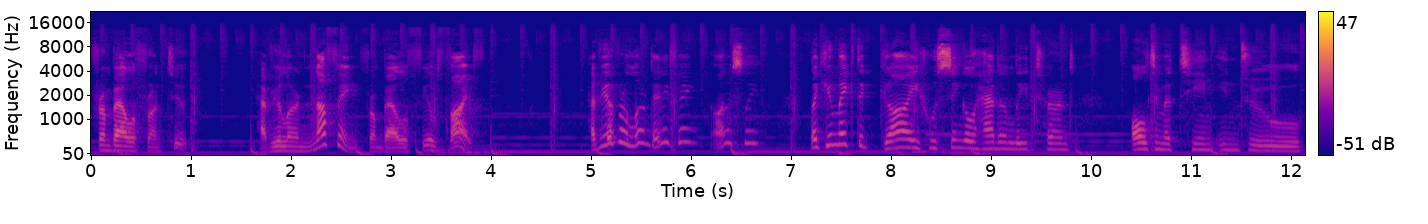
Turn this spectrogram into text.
from Battlefront 2? Have you learned nothing from Battlefield 5? Have you ever learned anything, honestly? Like you make the guy who single-handedly turned Ultimate Team into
